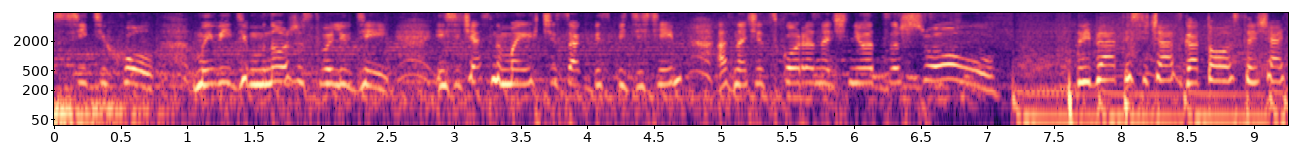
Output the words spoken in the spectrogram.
Крокус Сити Холл. Мы видим множество людей. И сейчас на моих часах без пяти семь, а значит скоро начнется шоу. Ребята сейчас готовы встречать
